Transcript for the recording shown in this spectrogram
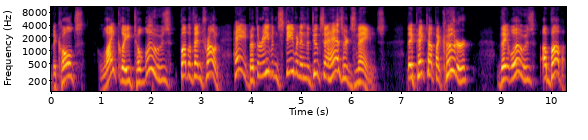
The Colts likely to lose Bubba Ventrone. Hey, but they're even Steven in the Dukes of Hazzard's names. They picked up a cooter, they lose a Bubba.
